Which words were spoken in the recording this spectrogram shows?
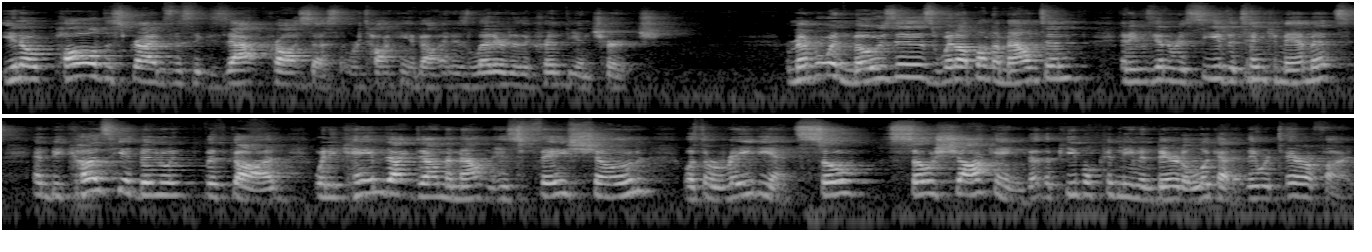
You know, Paul describes this exact process that we're talking about in his letter to the Corinthian church. Remember when Moses went up on the mountain and he was going to receive the Ten Commandments? And because he had been with God, when he came back down the mountain, his face shone with a radiance so so shocking that the people couldn't even bear to look at it. They were terrified.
